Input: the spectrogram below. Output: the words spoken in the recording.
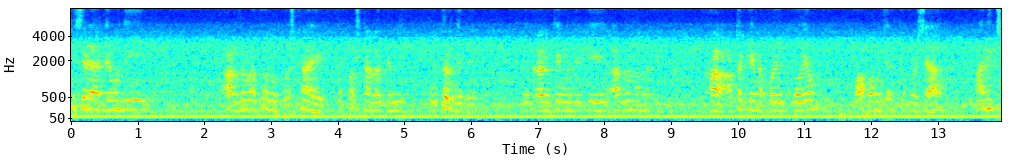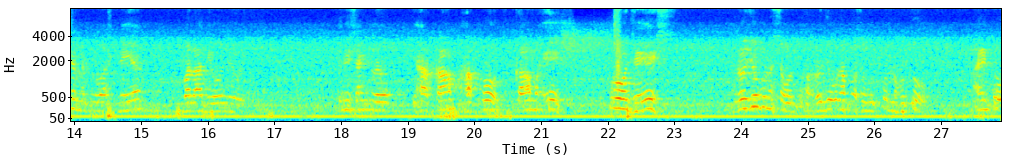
तिसऱ्या अध्यामध्ये अर्जुनाचा जो प्रश्न आहे त्या प्रश्नाला त्यांनी उत्तर दिले. कारण ते म्हणजे की अर्जुनाला की हा आता केनं प्रयुक्तोयम पापम चर्चपुरुष आणि छन्न स्नेह बला देव. निवड त्यांनी सांगितलं की हा काम हा क्रोध काम एश क्रोध एश रजोगुण संबंध रजोगुणापासून उत्पन्न होतो आणि तो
